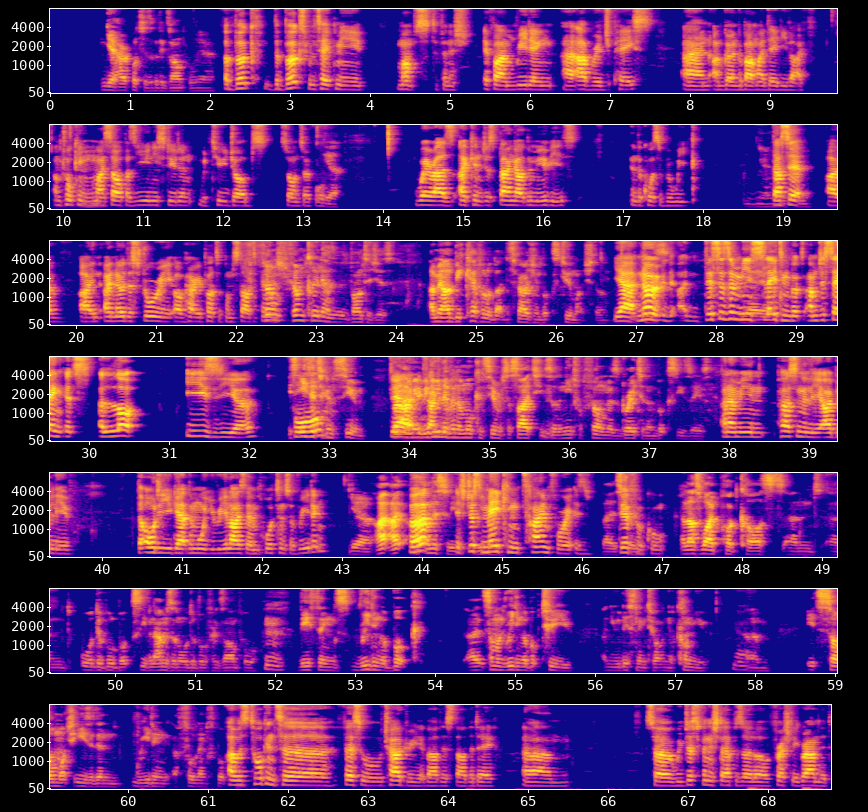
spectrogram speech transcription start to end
Yeah, Harry Potter is a good example. Yeah. A book, the books will take me months to finish if I'm reading at average pace and I'm going about my daily life. I'm talking Mhm. myself as a uni student with two jobs, so on and so forth. Yeah. Whereas I can just bang out the movies in the course of a week. yeah That's true. it. I've I, I know the story of Harry Potter from start to finish. film clearly has advantages. I mean, I'd be careful about disparaging books too much, though. Yeah, no, because- th- uh, this isn't me Yeah, yeah. slating books. I'm just saying it's a lot easier. it's for- easier to consume. Yeah, I mean, exactly. we do live in a more consumer society, so the need for film is greater than books these days. And I mean, personally, I believe the older you get, the more you realize the importance of reading. Yeah, I, I, But honestly, It's just reading, making time for it is is true. difficult. and that's why podcasts and and Audible books, even Amazon Audible, for example, Mm. these things, reading a book, uh, someone reading a book to you, and you listening to it on your commute, Yeah. um, it's so much easier than reading a full length book. I was talking to Faisal Chowdhury about this the other day. Um, so we just finished the episode of Freshly Grounded,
